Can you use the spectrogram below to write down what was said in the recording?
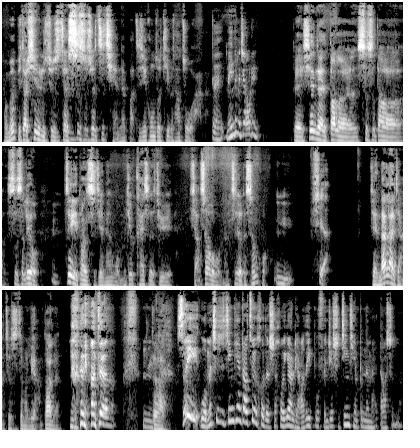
我们比较幸运的就是在四十岁之前呢，把这些工作基本上做完了，对，没那么焦虑。对，现在到了四十到四十六。这一段时间呢，我们就开始去享受我们自由的生活。嗯，是。简单来讲，就是这么两段了。两段了。嗯，对吧？所以我们其实今天到最后的时候要聊的一部分就是金钱不能买到什么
